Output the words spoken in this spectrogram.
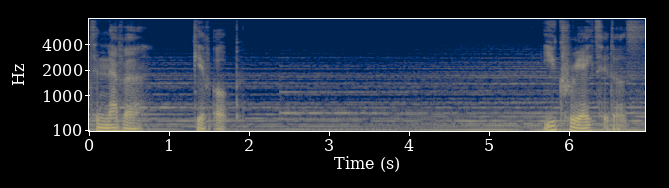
to never give up. You created us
